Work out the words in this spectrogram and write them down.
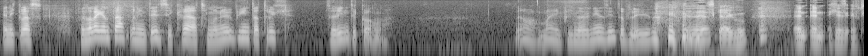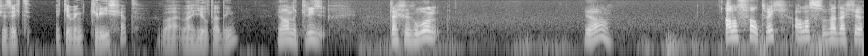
En ik was van de lange tijd mijn intentie kwijt, maar nu begint dat terug erin te komen. Ja, maar ik begin daar ineens in te vliegen. dat is keigoed. En, en je hebt gezegd, ik heb een crisis gehad. Wat, wat hield dat in? Ja, een crisis. Dat je gewoon. Ja. Alles valt weg. Alles wat dat je.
